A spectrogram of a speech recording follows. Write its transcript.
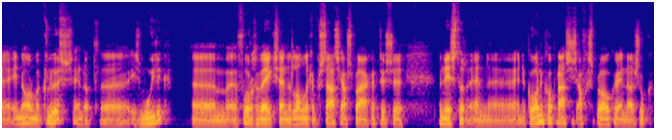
enorme klus en dat is moeilijk. Um, vorige week zijn de landelijke prestatieafspraken tussen minister en, en de woningcorporaties afgesproken. En daar is ook,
